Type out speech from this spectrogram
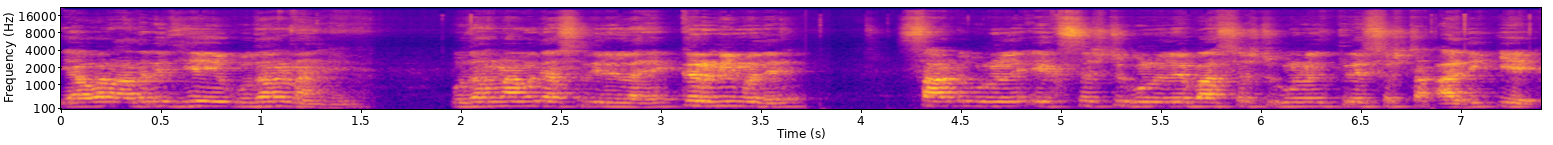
यावर आधारित हे एक उदाहरण आहे. उदाहरणामध्ये असं दिलेलं आहे करणीमध्ये साठ गुणिले एकसष्ट गुणिले बासष्ट गुणिले त्रेसष्ट अधिक एक.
